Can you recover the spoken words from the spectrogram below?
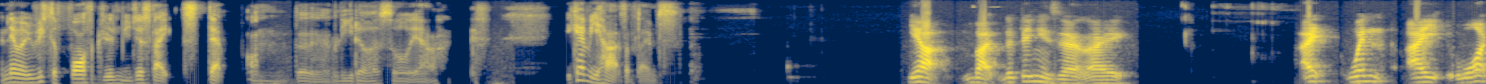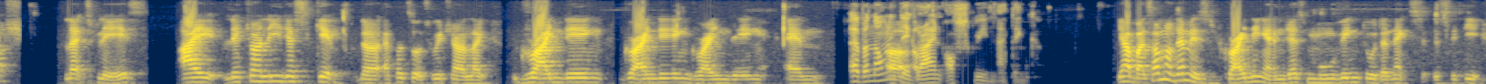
and then when you reach the fourth gym, you just like step on the leader. So yeah, it can be hard sometimes. Yeah, but the thing is that like I when I watch Let's Plays, I literally just skip the episodes which are like grinding, grinding, grinding and Uh, but normally they Uh, grind off screen, I think. yeah, but some of them is grinding and just moving to the next city.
